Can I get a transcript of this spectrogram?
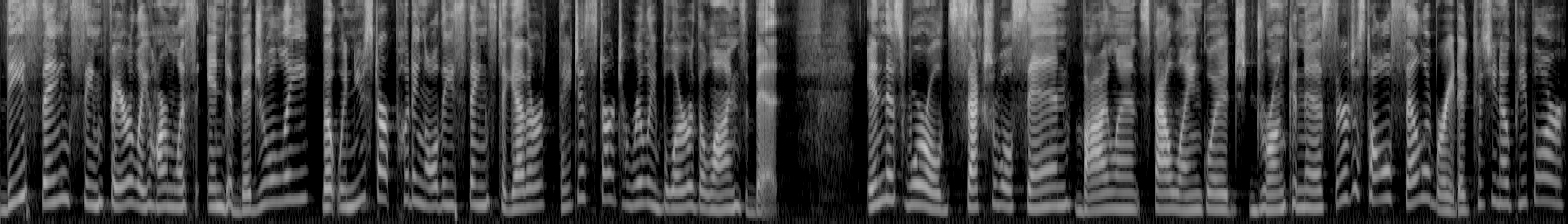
These things seem fairly harmless individually, but when you start putting all these things together, they just start to really blur the lines a bit. In this world, sexual sin, violence, foul language, drunkenness, they're just all celebrated because, you know, people are,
